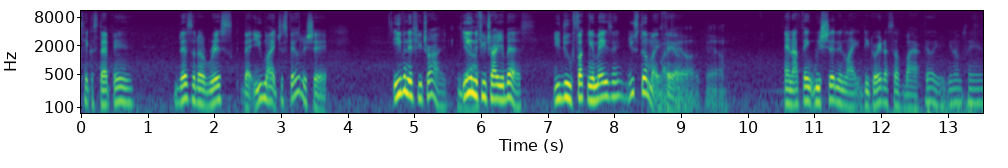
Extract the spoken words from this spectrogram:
take a step in, there's a risk that you might just fail this shit. Even if you tried, even if you try your best, you do fucking amazing, you still might, Might fail. fail, Yeah. And I think we shouldn't like degrade ourselves by our failure. You know what I'm saying?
